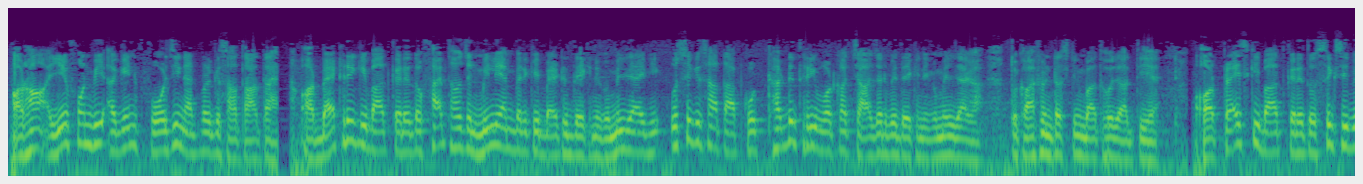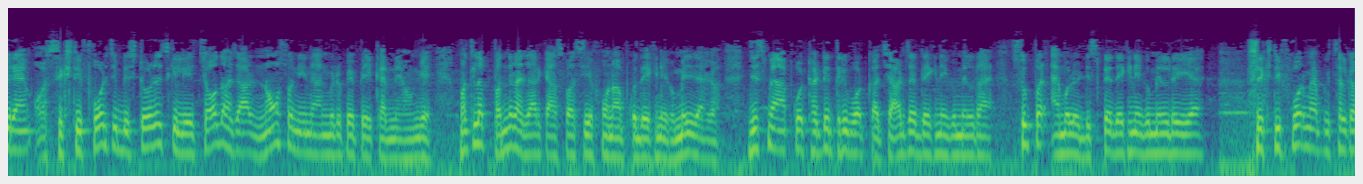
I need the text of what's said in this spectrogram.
और हाँ ये फ़ोन भी अगेन 4G नेटवर्क के साथ आता है। और बैटरी की बात करें तो 5000 थाउज़ेंड मिली एम्पेयर की बैटरी देखने को मिल जाएगी। उसी के साथ आपको 33 वोट का चार्जर भी देखने को मिल जाएगा। तो काफ़ी इंटरेस्टिंग बात हो जाती है। और प्राइस की बात करें तो सिक्स जीबी रैम और सिक्सटी फोर जीबी स्टोरेज के लिए चौदह हज़ार नौ सौ निन्यानवे रुपये पे करने होंगे। मतलब पंद्रह हज़ार के आसपास ये फ़ोन आपको देखने को मिल जाएगा, जिसमें आपको थर्टी थ्री वोट का चार्जर देखने को मिल रहा है। सुपर एमोलेड डिस्प्ले देखने को मिल रही है। 64 मेगापिक्सल का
